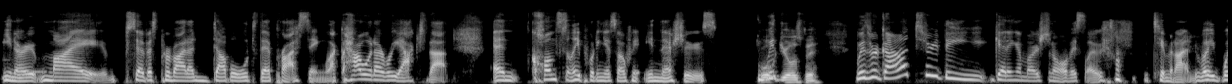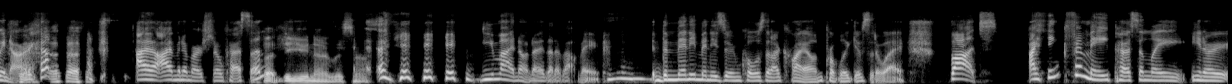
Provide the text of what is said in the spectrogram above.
you know, my service provider doubled their pricing? Like, how would I react to that? And constantly putting yourself in their shoes. What with, would yours be? With regard to the getting emotional, obviously, Tim and I, we, we know. I, am an emotional person. But do you know, listener? you might not know that about me. The many, many Zoom calls that I cry on probably gives it away. But I think for me personally, you know,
